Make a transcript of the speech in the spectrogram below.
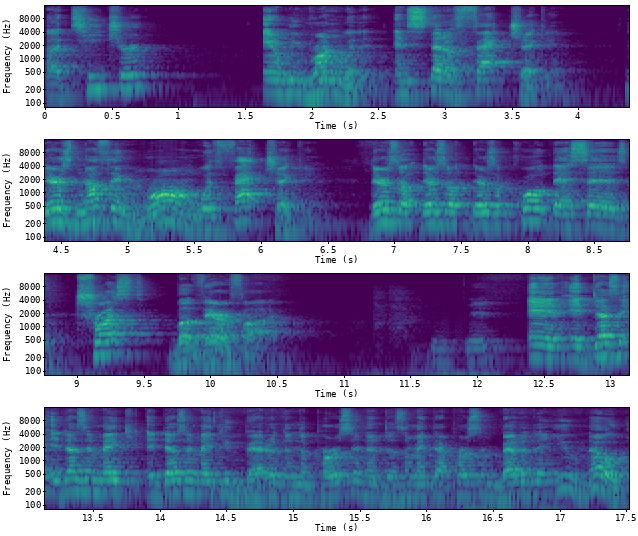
a teacher, and we run with it instead of fact checking. There's nothing wrong with fact checking. There's a there's a there's a quote that says trust but verify. And it doesn't it doesn't make it doesn't make you better than the person, it doesn't make that person better than you. No,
